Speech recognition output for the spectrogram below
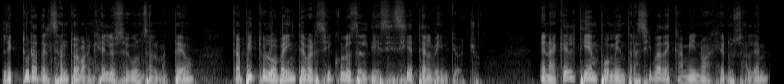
Lectura del Santo Evangelio según San Mateo, capítulo 20, versículos del 17 al 28. En aquel tiempo, mientras iba de camino a Jerusalén,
